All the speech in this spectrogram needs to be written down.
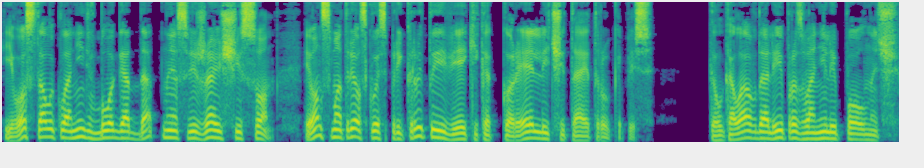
Его стало клонить в благодатный освежающий сон — и он смотрел сквозь прикрытые веки, как Корелли читает рукопись. Колокола вдали прозвонили полночь,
